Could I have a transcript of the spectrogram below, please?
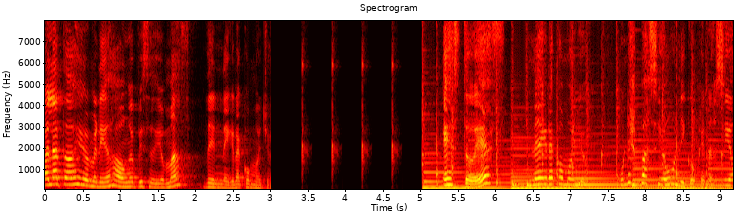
Hola a todos y bienvenidos a un episodio más de Negra como yo. Esto es Negra como yo, un espacio único que nació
